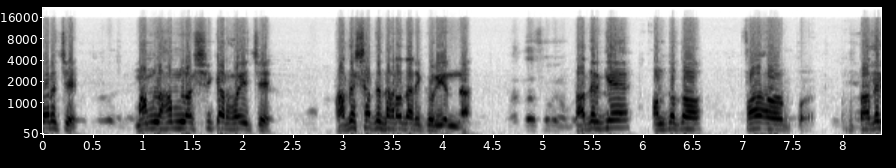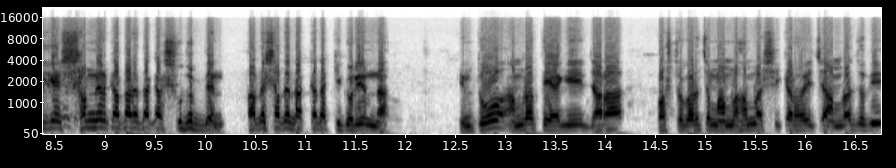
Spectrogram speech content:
করেছে, মামলা হামলার শিকার হয়েছে, তাদের সাথে ধারাধারি করিয়েন না। তাদেরকে অন্তত তাদেরকে সামনের কাতারে থাকার সুযোগ দেন। তাদের সাথে ধাক্কাধাক্কি করিয়েন না। কিন্তু আমরা ত্যাগী, যারা কষ্ট করেছে, মামলা হামলার শিকার হয়েছে, আমরা যদি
